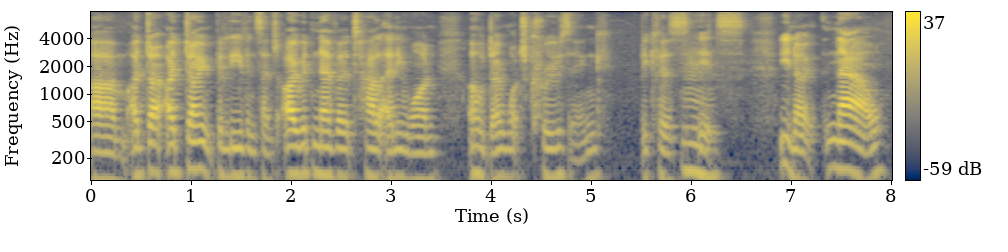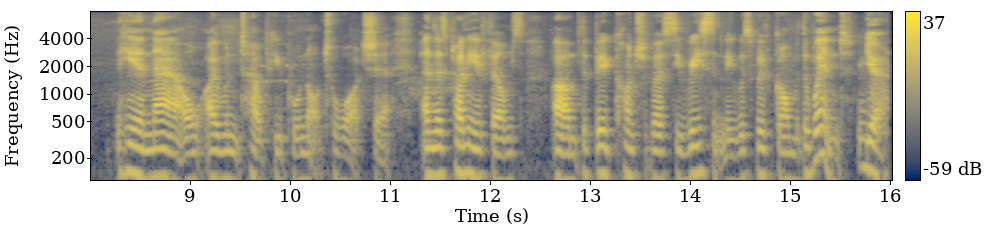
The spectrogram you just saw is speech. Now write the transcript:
Um, I don't. I don't believe in censor. I would never tell anyone, "Oh, don't watch Cruising," because Mm. it's you know now here now. I wouldn't tell people not to watch it. And there's plenty of films. Um, the big controversy recently was with Gone with the Wind. Yeah.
